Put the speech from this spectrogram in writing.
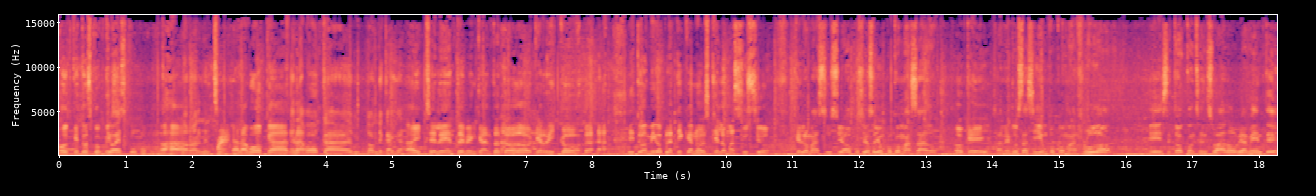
¿O que tú escupes? Yo escupo. Ajá. Normalmente. A la boca. En la boca, donde caiga. Ah, excelente, me encanta todo, qué rico. y tú, amigo, platícanos, ¿qué es lo más sucio? ¿Qué es lo más sucio? Pues yo soy un poco más sado. Ok. O sea, me gusta así un poco más rudo. Este, todo consensuado, obviamente.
